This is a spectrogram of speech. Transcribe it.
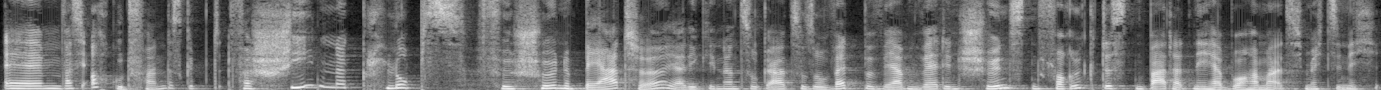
Ähm, was ich auch gut fand, es gibt verschiedene Clubs für schöne Bärte. Ja, die gehen dann sogar zu so Wettbewerben, wer den schönsten, verrücktesten Bart hat. Nee, Herr Bohammer, also ich möchte Sie nicht,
